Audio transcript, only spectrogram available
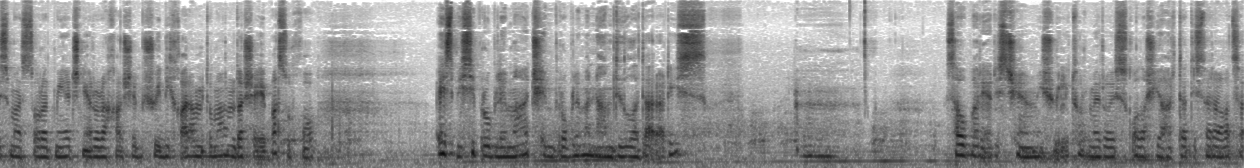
ეს მას სწორად მიაჩნია, რომ ახალ შემშვიდი ხარ, ამიტომ არ უნდა შეეპასუხო. ეს მისი პრობლემაა, ჩემი პრობლემა ნამდვილად არ არის. საუბარი არის ჩემი შვილი თურმე რომ ეს სკოლაში არ დადის და რაღაცა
